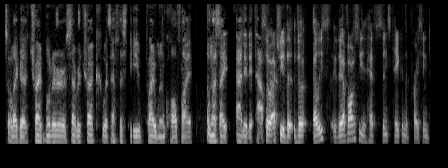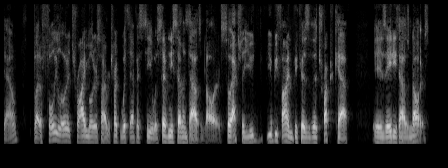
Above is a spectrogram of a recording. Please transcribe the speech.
So like a tri-motor Cybertruck with FSD probably wouldn't qualify unless I added it after. So actually, the the at least they have obviously have since taken the pricing down. But a fully loaded tri-motor Cybertruck with FSD was seventy seven thousand dollars. So actually, you'd you'd be fine because the truck cap is eighty thousand dollars.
